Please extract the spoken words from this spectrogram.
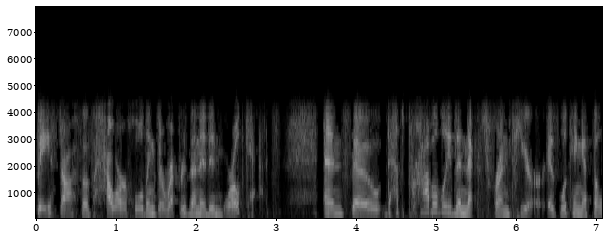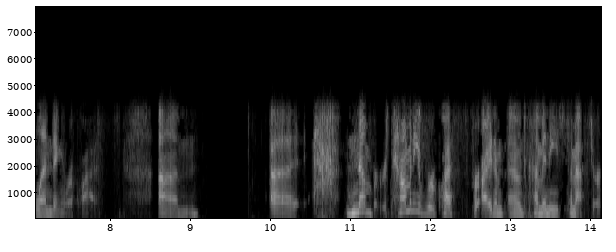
based off of how our holdings are represented in WorldCat. And so that's probably the next frontier is looking at the lending requests. Um, uh, numbers. How many of requests for items owned come in each semester?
